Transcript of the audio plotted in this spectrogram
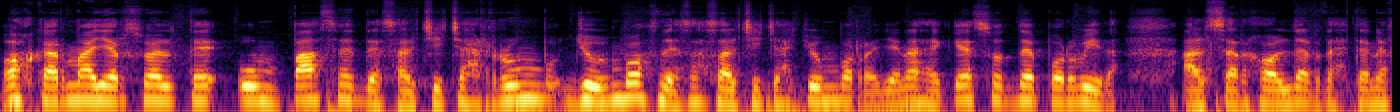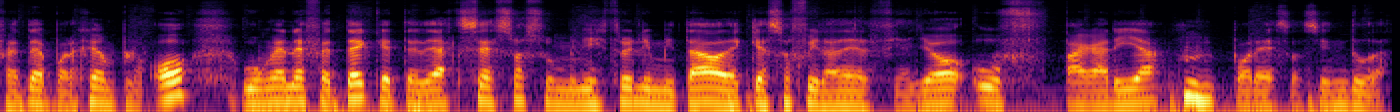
Oscar Mayer suelte un pase de salchichas rumbo, jumbo, de esas salchichas jumbo rellenas de queso de por vida, al ser holder de este NFT, por ejemplo, o un NFT que te dé acceso a suministro ilimitado de queso Filadelfia. Yo, uff, pagaría por eso, sin duda.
